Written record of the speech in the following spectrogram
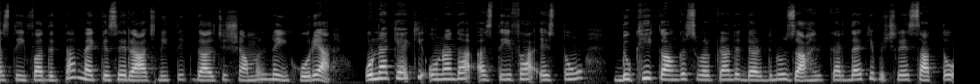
ਅਸਤੀਫਾ ਦਿੱਤਾ। ਮੈਂ ਕਿਸੇ ਰਾਜਨੀਤਿਕ ਦਲ 'ਚ ਸ਼ਾਮਲ ਨਹੀਂ ਹੋ ਰਿਹਾ। ਉਹਨਾਂ ਕਿਹਾ ਕਿ ਉਹਨਾਂ ਦਾ ਅਸਤੀਫਾ ਇਸ ਤੋਂ ਦੁਖੀ ਕਾਂਗਰਸ ਵਰਕਰਾਂ ਦੇ ਦਰਦ ਨੂੰ ਜ਼ਾਹਿਰ ਕਰਦਾ ਹੈ ਕਿ ਪਿਛਲੇ 7 ਤੋਂ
